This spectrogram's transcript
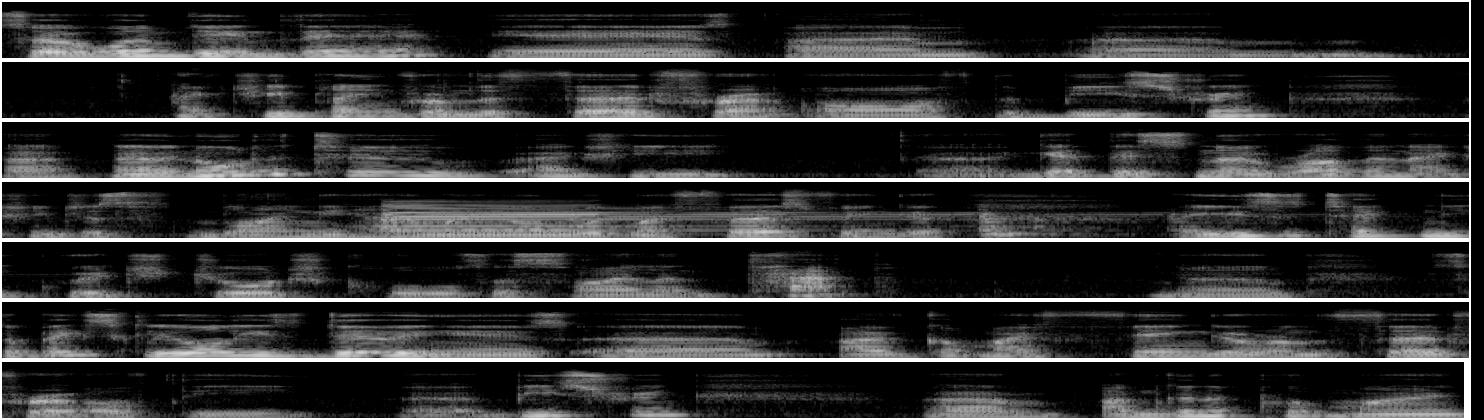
So what I'm doing there is I'm um, actually playing from the third fret of the B string. Uh, now in order to actually uh, get this note, rather than actually just blindly hammering on with my first finger, I use a technique which George calls a silent tap. Um, so basically all he's doing is um, I've got my finger on the third fret of the uh, B string. Um, I'm going to put my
